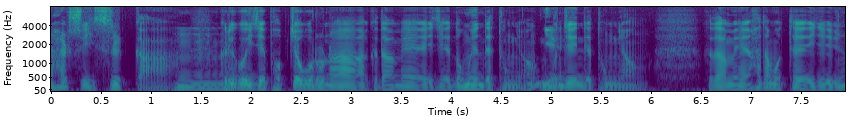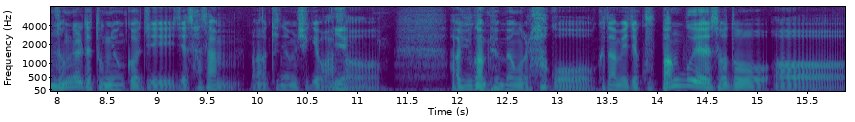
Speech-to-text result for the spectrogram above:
할수 있을까? 음. 그리고 이제 법적으로나 그 다음에 이제 노무현 대통령, 예. 문재인 대통령 그다음에 하다못해 이제 윤석열 대통령까지 이제 사삼 어, 기념식에 와서 예. 아, 유감 표명을 하고 그다음에 이제 국방부에서도 어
